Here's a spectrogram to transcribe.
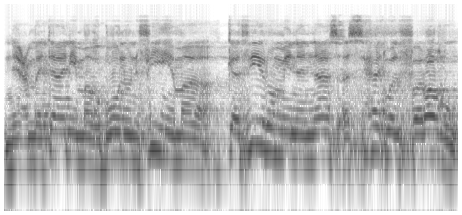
نعمتان مغبون فيهما كثير من الناس السحد والفراغ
